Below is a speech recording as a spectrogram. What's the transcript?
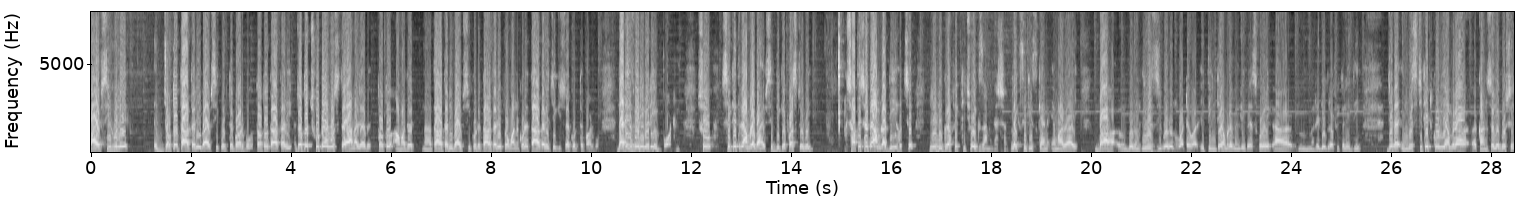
বায়োপসি হলে যত তাড়াতাড়ি বায়োপসি করতে পারব, তত তাড়াতাড়ি, যত ছোট অবস্থায় আনা যাবে, তত আমাদের তাড়াতাড়ি বায়োপসি করে, তাড়াতাড়ি প্রমাণ করে, তাড়াতাড়ি চিকিৎসা করতে পারব। That is very very important so সেক্ষেত্রে আমরা বায়োপসির দিকে ফার্স্ট এগোই। সাথে সাথে আমরা দিই হচ্ছে রেডিওগ্রাফিক কিছু examination like CT scan MRI বা বলুন ইউএসজি বলুন হোয়াট এভার এই তিনটে আমরা মেনলি বেস করে রেডিওগ্রাফিক্যালি দিই, যেটা ইনভেস্টিগেট করি আমরা কাউন্সিলে বসে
